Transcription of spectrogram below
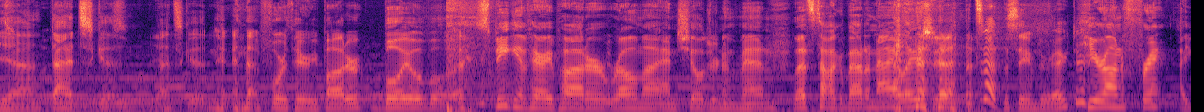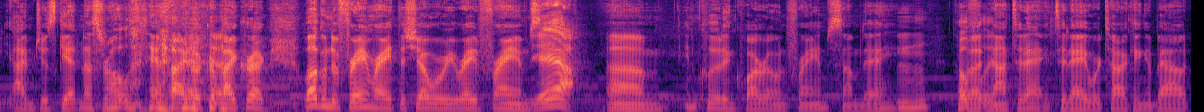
Yeah. Yeah, one of my that's good. Yeah. That's good. And that fourth Harry Potter, boy oh boy. Speaking of Harry Potter, Roma, and Children of Men, let's talk about Annihilation. it's not the same director. Here on Frame, I, I'm just getting us rolling by hook or by crook. Welcome to Frame Rate, the show where we rate frames, Yeah. um, including Cuarón frames someday, Mm-hmm. but Hopefully. not today. Today we're talking about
